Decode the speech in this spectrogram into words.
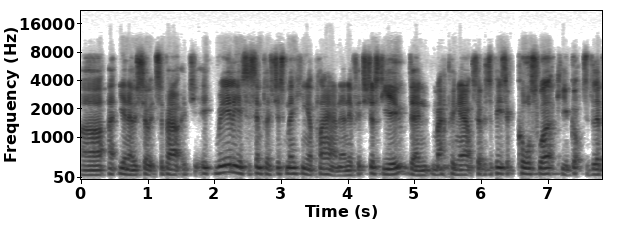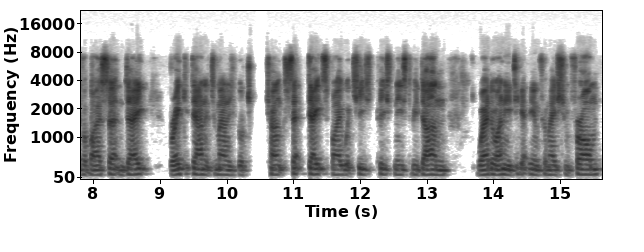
uh, you know, so it's about it really is as simple as just making a plan. And if it's just you, then mapping out. So if it's a piece of coursework you've got to deliver by a certain date, break it down into manageable chunks, set dates by which each piece needs to be done. Where do I need to get the information from?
